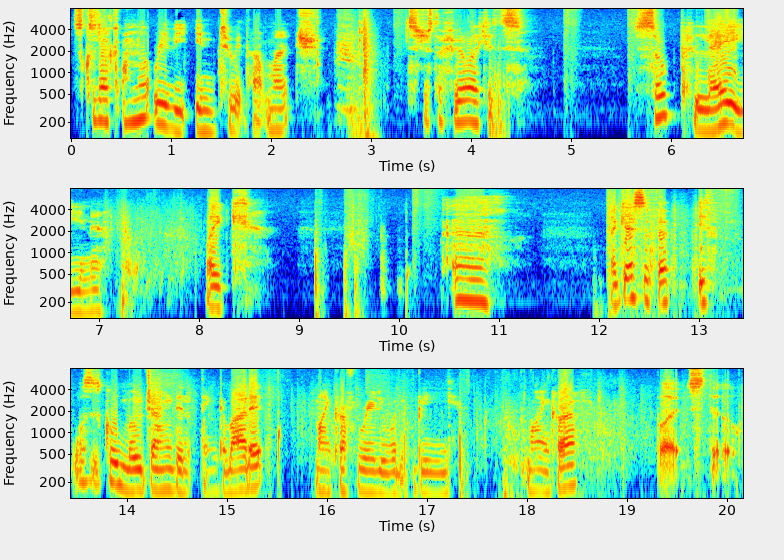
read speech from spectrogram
It's because like I'm not really into it that much. It's just I feel like it's so plain. Like, uh, I guess if I, if what's it called Mojang didn't think about it, Minecraft really wouldn't be Minecraft. But still.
